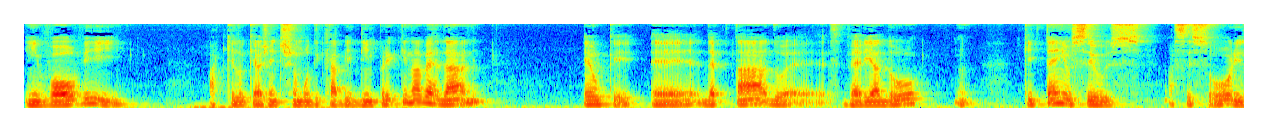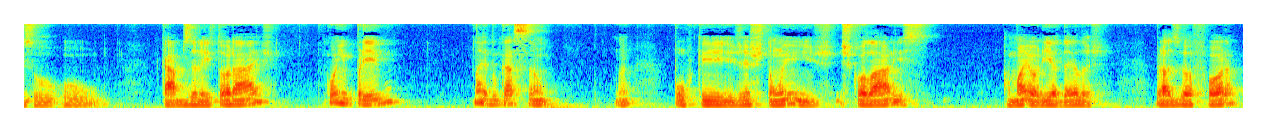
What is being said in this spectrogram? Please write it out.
envolve aquilo que a gente chamou de cabide de emprego, que na verdade é o que? É deputado, é vereador, né? que tem os seus assessores ou, ou cabos eleitorais com emprego na educação, né? porque gestões escolares, a maioria delas, Brasil afora,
